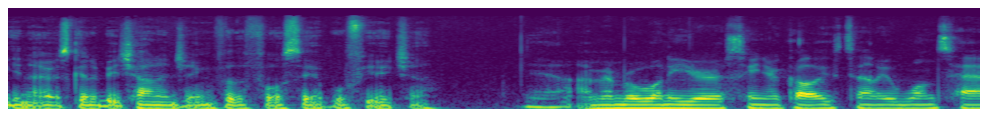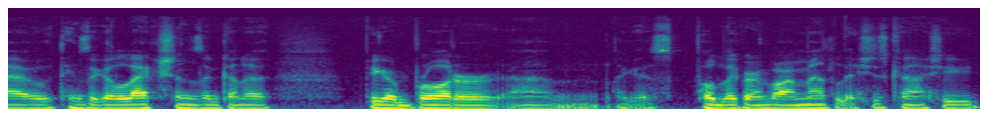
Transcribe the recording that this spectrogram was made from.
you know it's going to be challenging for the foreseeable future. Yeah, I remember one of your senior colleagues telling me once how things like elections and kind of bigger, broader, um, I guess, public or environmental issues can actually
